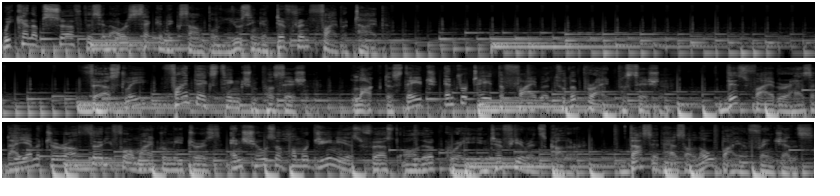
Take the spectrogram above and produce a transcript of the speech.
We can observe this in our second example using a different fiber type. Firstly, find the extinction position, lock the stage and rotate the fiber to the bright position. This fiber has a diameter of 34 micrometers and shows a homogeneous first-order gray interference color. Thus it has a low birefringence.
